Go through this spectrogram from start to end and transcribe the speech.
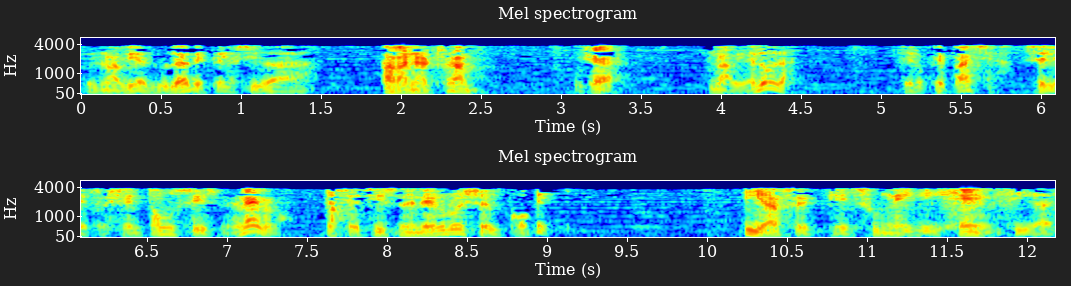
pues no había duda de que las iba a ganar Trump. O sea, no había duda. Pero ¿qué pasa? Se le presenta un cisne negro. Ese cisne negro es el COVID. Y hace que su negligencia,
